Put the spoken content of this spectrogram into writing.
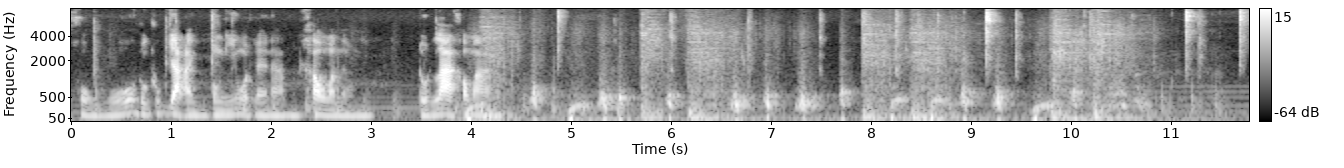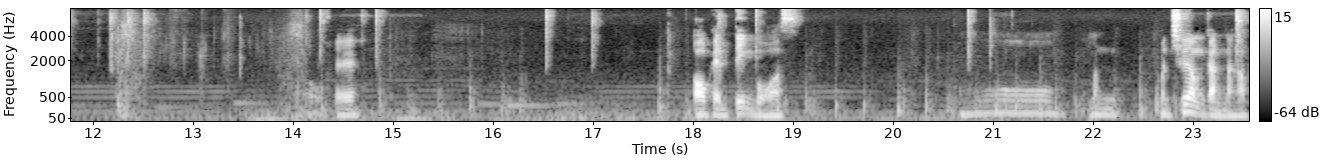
โหทุกๆอย่างอยู่ตรงนี้หมดเลยนะมันเข้ามาตรงนี้โดนลากเข้ามานะ all painting was โอ้มันมันเชื่อมกันนะครับ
